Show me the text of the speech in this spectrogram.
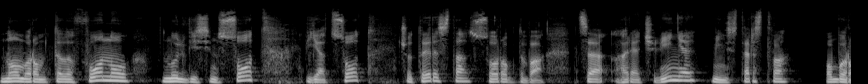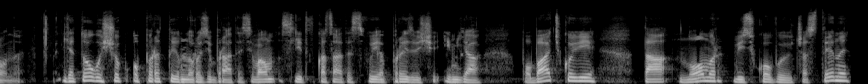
номером телефону 0800 500 442. Це гаряча лінія Міністерства оборони. Для того, щоб оперативно розібратись, вам слід вказати своє прізвище, ім'я по батькові та номер військової частини,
